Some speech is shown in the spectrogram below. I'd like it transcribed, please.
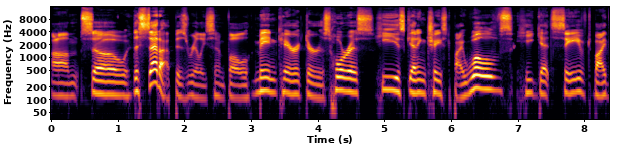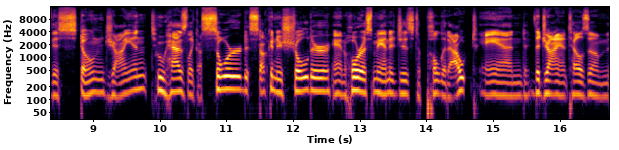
Um, so the setup is really simple. Main character is Horus. He's getting chased by wolves. He gets saved by this stone giant who has like a sword stuck in his shoulder, and Horus manages to pull it out. And the giant tells him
